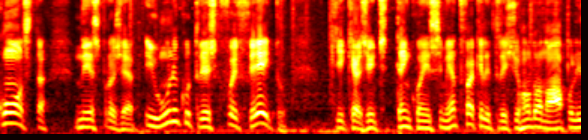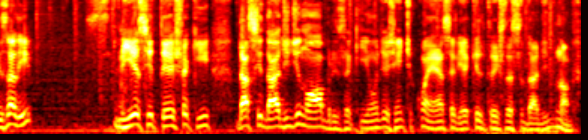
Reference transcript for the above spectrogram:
Consta nesse projeto. E o único trecho que foi feito que, que a gente tem conhecimento foi aquele trecho de Rondonópolis ali, e esse trecho aqui da cidade de Nobres, aqui onde a gente conhece ali aquele trecho da cidade de Nobres.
